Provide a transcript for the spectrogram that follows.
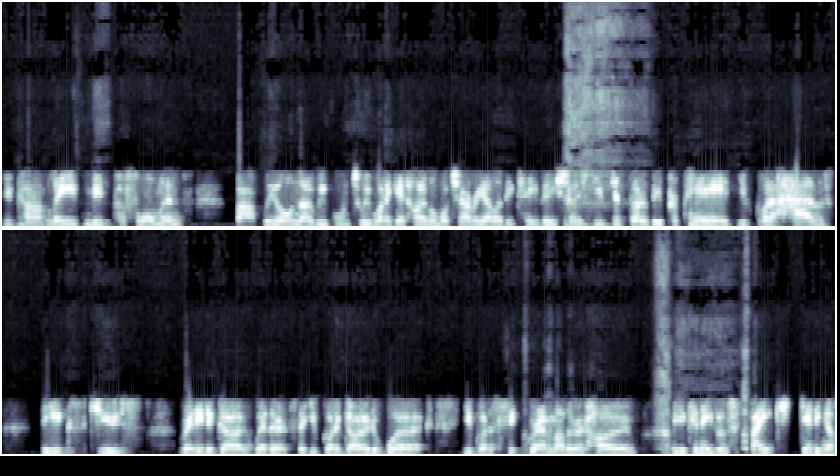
you can't leave mid performance. But we all know we want to. We want to get home and watch our reality TV shows. You've just got to be prepared. You've got to have the excuse ready to go, whether it's that you've got to go to work, you've got a sick grandmother at home, or you can even fake getting a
